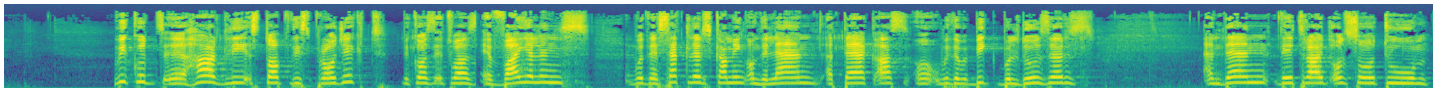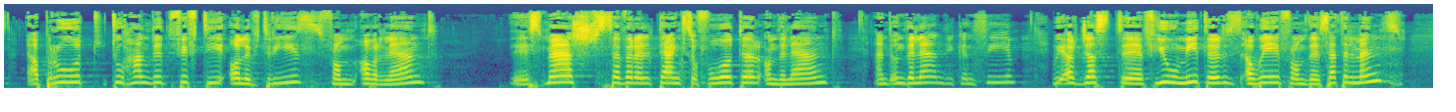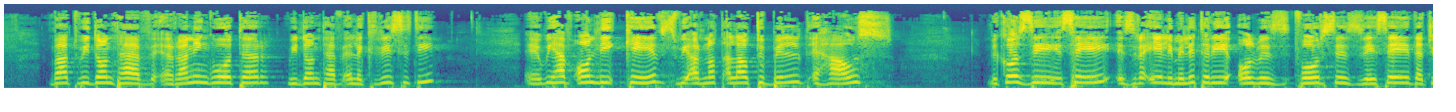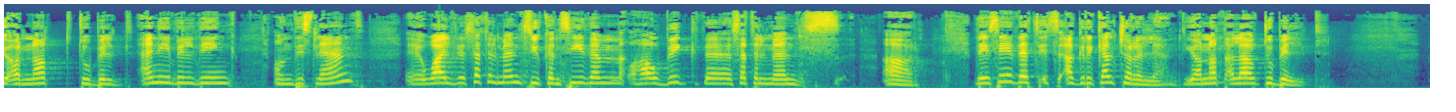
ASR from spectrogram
We could uh, hardly stop this project because it was a violence with the settlers coming on the land, attack us uh, with the big bulldozers. And then they tried also to uproot 250 olive trees from our land. They smashed several tanks of water on the land. And on the land, you can see we are just a few meters away from the settlements but we don't have running water, we don't have electricity. Uh, we have only caves. We are not allowed to build a house because they say Israeli military always forces. They say that you are not to build any building on this land. Uh, while the settlements, you can see them how big the settlements are. They say that it's agricultural land. You are not allowed to build.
